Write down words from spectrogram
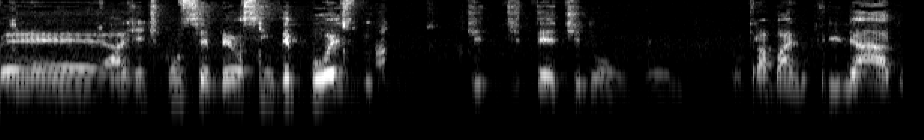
é, a gente concebeu, assim, depois do, de, de, ter tido um, um, um, trabalho trilhado,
